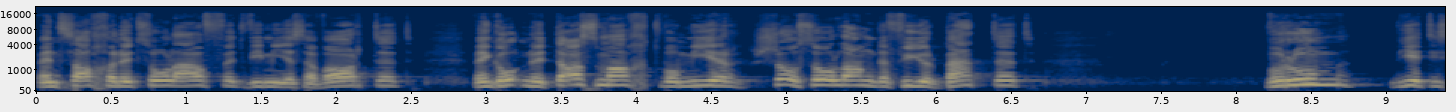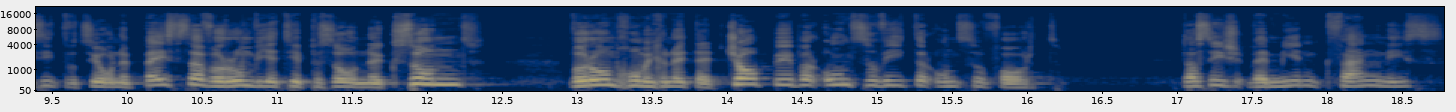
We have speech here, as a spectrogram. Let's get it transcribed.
Wenn die Sachen nicht so laufen, wie wir es erwarten, wenn Gott nicht das macht, wo wir schon so lange dafür beten, warum wird die Situation nicht besser, warum wird die Person nicht gesund, warum komme ich nicht den Job über und so weiter und so fort. Das ist, wenn wir im Gefängnis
